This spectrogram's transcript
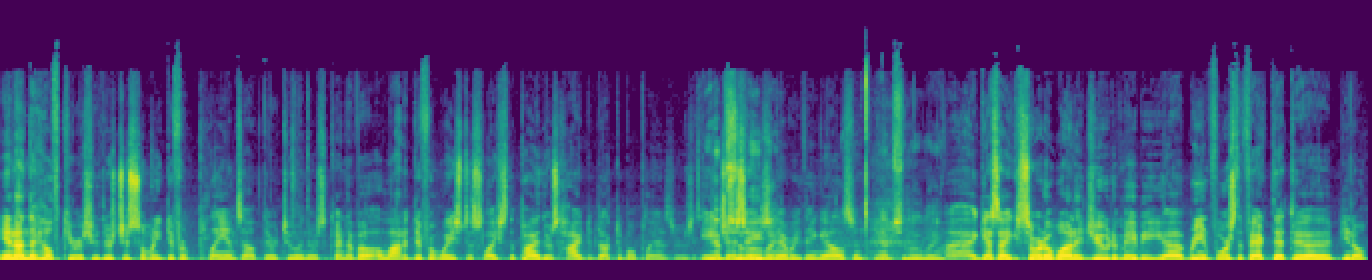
And on the healthcare issue, there's just so many different plans out there too, and there's kind of a, a lot of different ways to slice the pie. There's high deductible plans, there's HSAs Absolutely. and everything else, and Absolutely. I guess I sort of wanted you to maybe uh, reinforce the fact that uh, you know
